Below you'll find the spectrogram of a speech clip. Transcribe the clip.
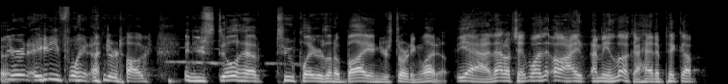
you're an 80 point underdog, and you still have two players on a buy in your starting lineup. yeah, that'll change. Well, oh, I I mean, look, I had to pick up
